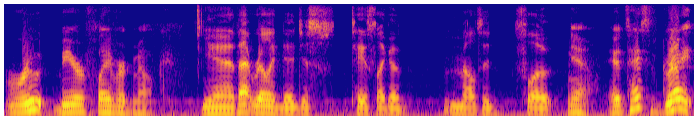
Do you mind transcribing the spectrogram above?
root beer flavored milk. Yeah, that really did just taste like a melted float. Yeah, it tasted great.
